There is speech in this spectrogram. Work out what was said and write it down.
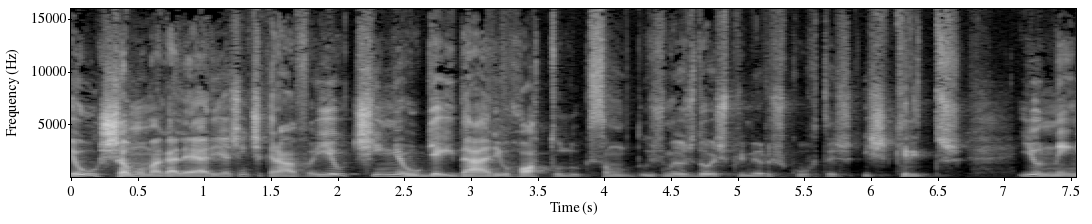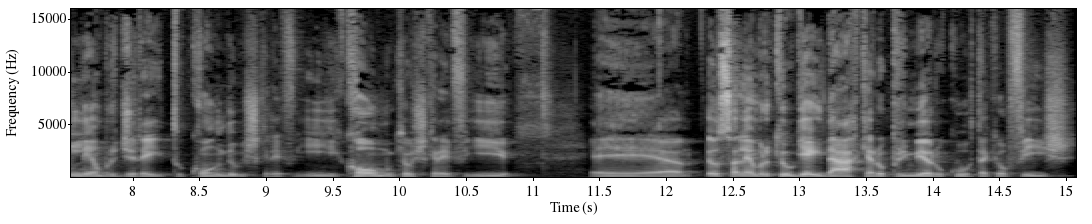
Eu chamo uma galera e a gente grava. E eu tinha o Gaydar e o Rótulo, que são os meus dois primeiros curtas, escritos. E eu nem lembro direito quando eu escrevi, como que eu escrevi. É... Eu só lembro que o Gaydar, que era o primeiro curta que eu fiz,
